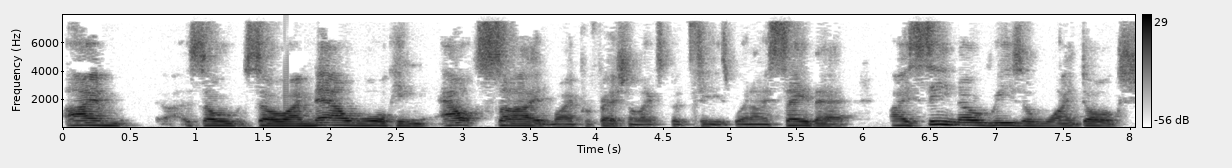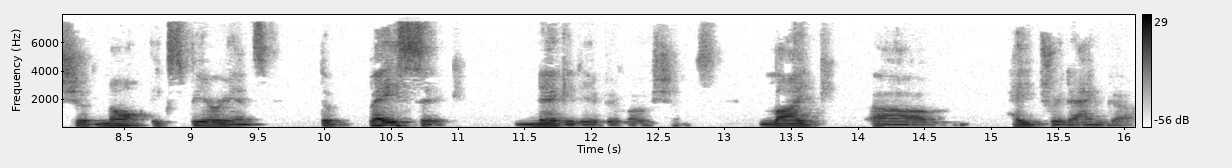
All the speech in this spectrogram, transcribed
I'm so so I'm now walking outside my professional expertise when I say that I see no reason why dogs should not experience the basic negative emotions like um, hatred, anger.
